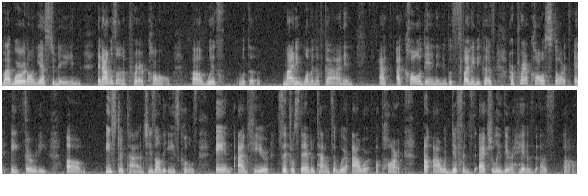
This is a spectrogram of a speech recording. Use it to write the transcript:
my word on yesterday, and and I was on a prayer call uh, with with a mighty woman of God, and I, I called in, and it was funny because her prayer call starts at eight thirty um, Eastern time. She's on the East Coast, and I'm here Central Standard Time, so we're an hour apart. Uh, difference actually they're ahead of us uh,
